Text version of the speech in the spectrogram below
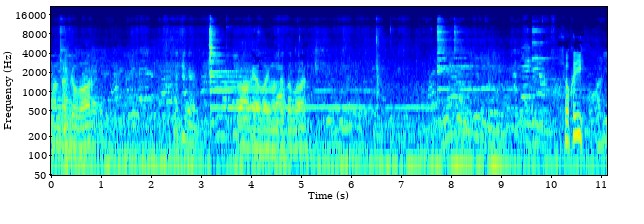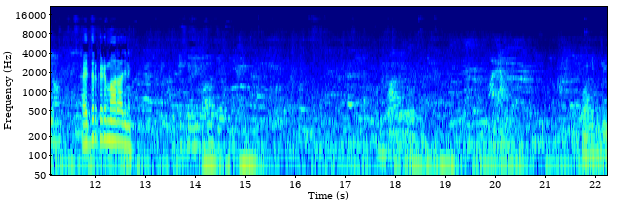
ਮੰਦਿਰ ਚੋਂ ਬਾਹਰ ਆ ਗਿਆ ਬਾਈ ਮੰਦਿਰ ਤੋਂ ਬਾਹਰ ਸੁਖ ਜੀ ਇੱਧਰ ਕਿਹੜੇ ਮਹਾਰਾਜ ਨੇ ਵਾਹਿਗੁਰੂ ਜੀ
